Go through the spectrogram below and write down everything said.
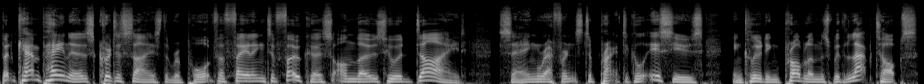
But campaigners criticised the report for failing to focus on those who had died, saying reference to practical issues, including problems with laptops,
